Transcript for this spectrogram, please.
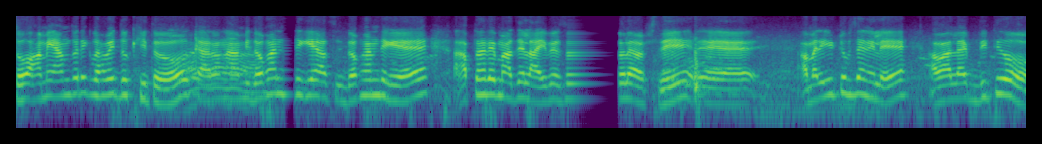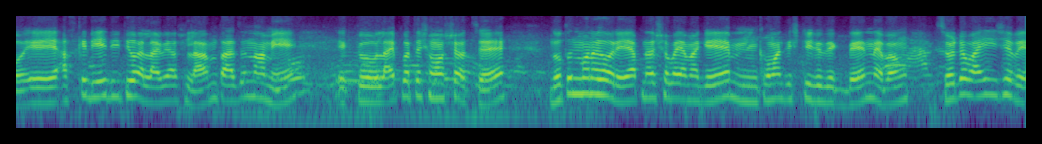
তো আমি আন্তরিকভাবে দুঃখিত কারণ আমি দোকান থেকে আসি দোকান থেকে আপনাদের মাঝে লাইভে চলে আসছি। আমার ইউটিউব চ্যানেলে আমার লাইভ দ্বিতীয় আজকে দিয়ে দ্বিতীয় লাইভে আসলাম। তার জন্য আমি একটু লাইভ করতে সমস্যা হচ্ছে। নতুন মনে করে আপনারা সবাই আমাকে ক্ষমা দৃষ্টিতে দেখবেন এবং ছোট ভাই হিসেবে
